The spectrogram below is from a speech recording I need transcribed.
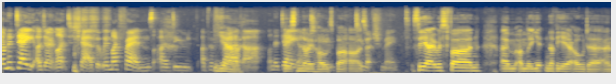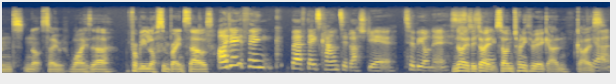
on a date. I don't like to share, but with my friends, I do. I prefer Yeah. that on a date. It's I'm no too, holds barred. Too much for me. So yeah, it was fun. Um, I'm a y- another year older and not so wiser. Probably lost some brain cells. I don't think birthdays counted last year. To be honest. No, they So, don't. So I'm 23 again, guys. Yeah,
